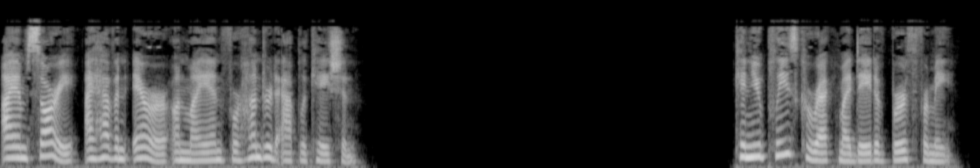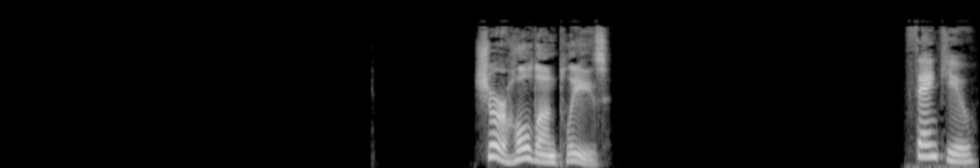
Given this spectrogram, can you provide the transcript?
I am sorry, I have an error on my N400 application. Can you please correct my date of birth for me? Sure, hold on please. Thank you.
